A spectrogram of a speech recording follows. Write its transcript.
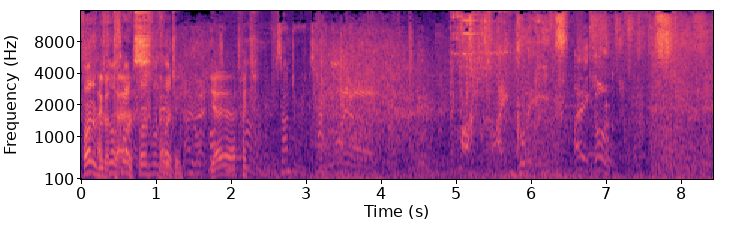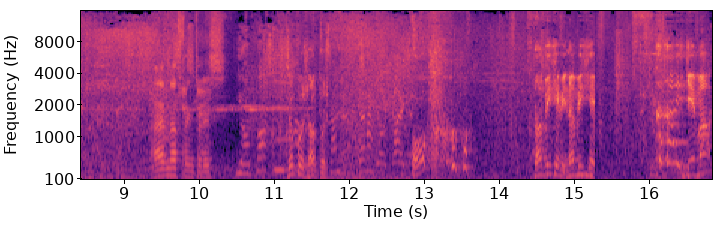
Fight him, I got not smart. Fight, fight, fight. Your Yeah, yeah, bottom fight. tower is under attack. I go. I have nothing for this. Your bottom Go push, go push. is under attack. Oh! No BKB, no BKB. he gave up.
